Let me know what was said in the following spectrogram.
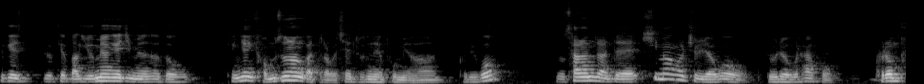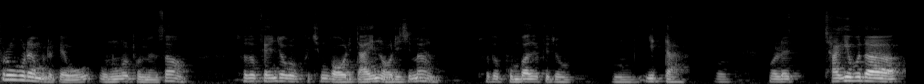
이렇게 이렇게 막 유명해지면서도 굉장히 겸손한 것 같더라고요. 제 눈에 보면. 그리고 또 사람들한테 희망을 주려고 노력을 하고 그런 프로그램을 이렇게 오, 오는 걸 보면서 저도 개인적으로 그 친구가 어리, 나이는 어리지만 저도 본받을 게좀 음, 있다. 어, 원래 자기보다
